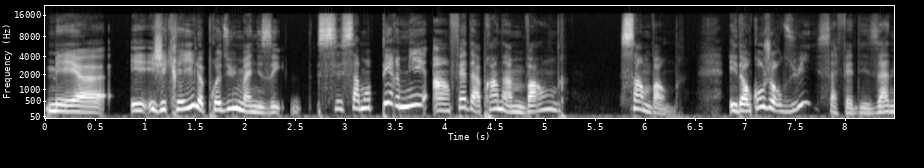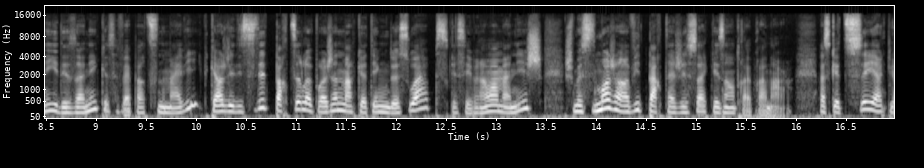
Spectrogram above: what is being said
Mais euh, et j'ai créé le produit humanisé. Ça m'a permis, en fait, d'apprendre à me vendre sans me vendre. Et donc aujourd'hui, ça fait des années et des années que ça fait partie de ma vie. Puis quand j'ai décidé de partir le projet de marketing de soi, puisque c'est vraiment ma niche, je me suis dit, moi, j'ai envie de partager ça avec les entrepreneurs. Parce que tu sais hein, que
